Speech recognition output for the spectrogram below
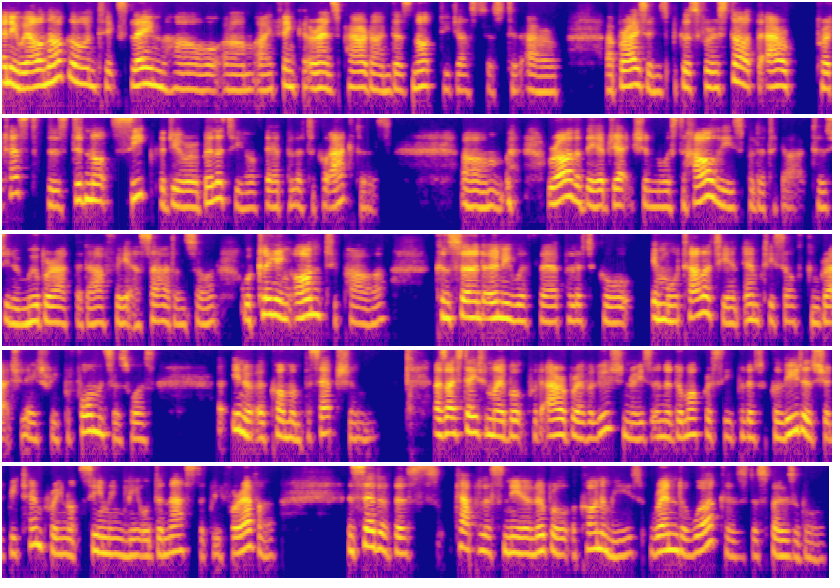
anyway, I'll now go on to explain how um, I think Arendt's paradigm does not do justice to the Arab uprisings, because for a start, the Arab protesters did not seek the durability of their political actors. Um, rather, the objection was to how these political actors, you know, Mubarak, Gaddafi, Assad, and so on, were clinging on to power, concerned only with their political immortality and empty self-congratulatory performances was, uh, you know, a common perception. As I state in my book, with Arab revolutionaries in a democracy, political leaders should be temporary, not seemingly or dynastically forever. Instead of this, capitalist neoliberal economies render workers disposable.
